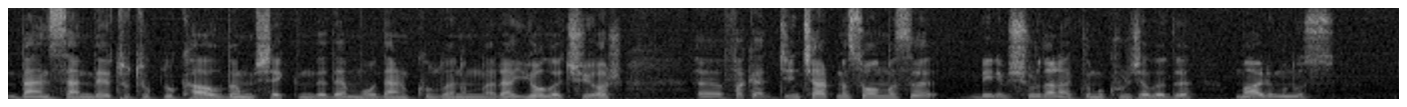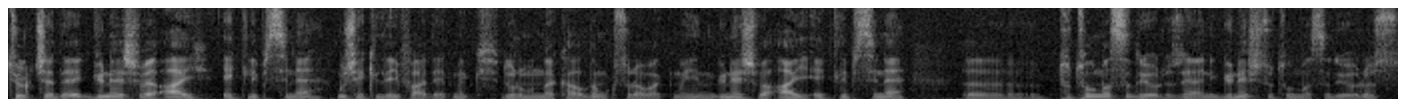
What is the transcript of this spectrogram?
Ben sende tutuklu kaldım şeklinde de modern kullanımlara yol açıyor. E, fakat cin çarpması olması benim şuradan aklımı kurcaladı. Malumunuz Türkçe'de güneş ve ay eklipsine bu şekilde ifade etmek durumunda kaldım. Kusura bakmayın. Güneş ve ay eklipsine e, tutulması diyoruz. Yani güneş tutulması diyoruz.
